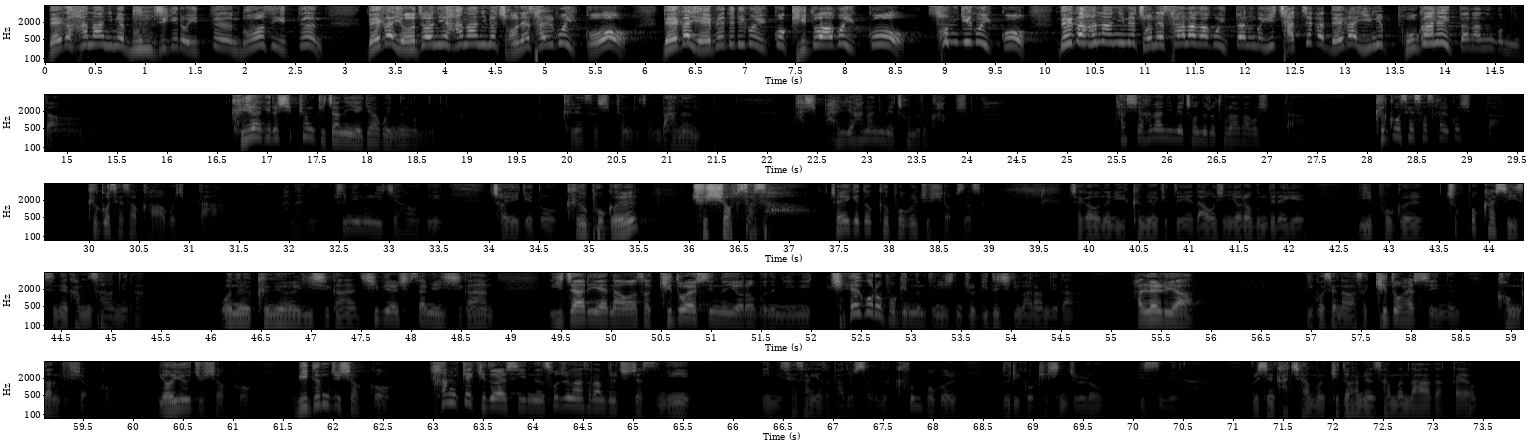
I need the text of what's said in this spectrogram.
내가 하나님의 문지기로 있든 무엇이 있든 내가 여전히 하나님의 전에 살고 있고 내가 예배드리고 있고 기도하고 있고 섬기고 있고 내가 하나님의 전에 살아가고 있다는 것 이 자체가 내가 이미 보관해 있다는 겁니다. 그 이야기를 시편 기자는 얘기하고 있는 겁니다. 그래서 시편 기자는 나는 다시 빨리 하나님의 전으로 가고 싶다. 다시 하나님의 전으로 돌아가고 싶다. 그곳에서 살고 싶다. 그곳에서 거하고 싶다. 하나님 주님을 의지하오니 저에게도 그 복을 주시옵소서. 저에게도 그 복을 주시옵소서. 제가 오늘 이 금요 기도에 나오신 여러분들에게 이 복을 축복할 수 있음에 감사합니다. 오늘 금요일 이 시간 12월 13일 이 시간 이 자리에 나와서 기도할 수 있는 여러분은 이미 최고로 복 있는 분이신 줄 믿으시기 바랍니다. 할렐루야. 이곳에 나와서 기도할 수 있는 건강 주셨고 여유 주셨고 믿음 주셨고 함께 기도할 수 있는 소중한 사람들 주셨으니 이미 세상에서 받을 수 없는 큰 복을 누리고 계신 줄로 믿습니다. 우리 지금 같이 한번 기도하면서 한번 나아갈까요?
